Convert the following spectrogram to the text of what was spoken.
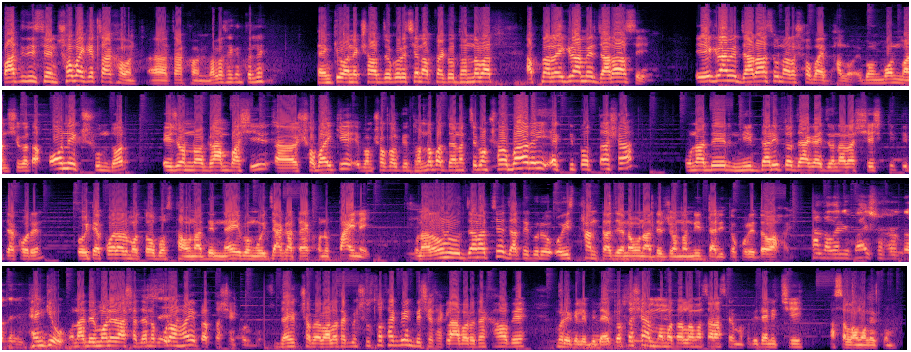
পাতি দিচ্ছেন সবাইকে চা খাওয়ান। চা খাওয়ান। ভালো থাকেন তাহলে। থ্যাংক ইউ অনেক সাহায্য করেছেন আপনাকেও ধন্যবাদ। আপনারা এই গ্রামের যারা আছে এই গ্রামের যারা আছে ওনারা সবাই ভালো এবং মন মানসিকতা অনেক সুন্দর। এই জন্য গ্রামবাসী সবাইকে এবং সকলকে ধন্যবাদ জানাচ্ছি এবং সবারই একটি প্রত্যাশা ওনাদের নির্ধারিত জায়গায় যে ওনারা শেষ কৃতিটা করেন ওইটা করার মতো অবস্থা ওনাদের নেই এবং ওই জায়গাটা এখনও পায় নাই। ওনারা অনুরোধ জানাচ্ছে যাতে করে ওই স্থানটা যেন ওনাদের জন্য নির্ধারিত করে দেওয়া হয়। থ্যাংক ইউ ওনাদের মনের আশা যেন পূরণ হয় প্রত্যাশা করব। যাই হোক সবাই ভালো থাকবেন সুস্থ থাকবেন বেঁচে থাকলে আবারও দেখা হবে। ঘুরে গেলে বিদায় প্রত্যাশা। মোহাম্মদ আল্লাহ হাসান আজকের মতো বিদায় নিচ্ছি। আসসালামু আলাইকুম।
